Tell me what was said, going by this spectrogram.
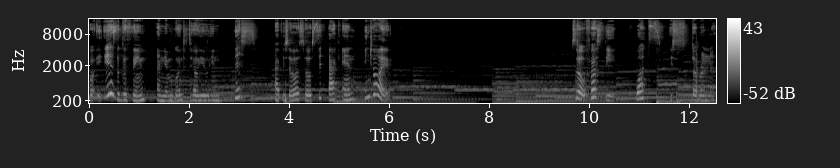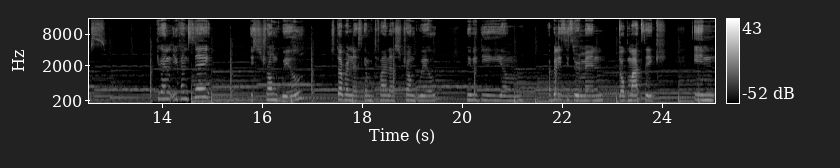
but it is a good thing, and I'm going to tell you in this episode. So sit back and enjoy. So, firstly, what is stubbornness? You can you can say it's strong will. Stubbornness can be defined as strong will, maybe the um, ability to remain dogmatic in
